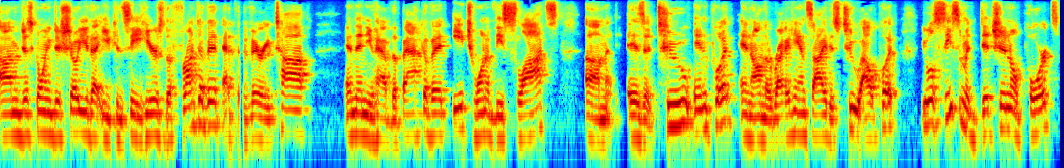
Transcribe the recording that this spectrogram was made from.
I'm just going to show you that you can see here's the front of it at the very top, and then you have the back of it. Each one of these slots um, is a two input, and on the right hand side is two output. You will see some additional ports,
